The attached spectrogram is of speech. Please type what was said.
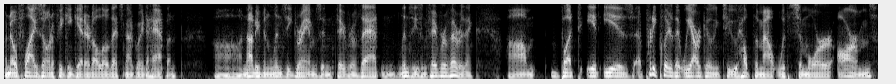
a no fly zone if he can get it, although that's not going to happen. Uh, not even Lindsey Graham's in favor of that, and Lindsey's in favor of everything. Um, but it is uh, pretty clear that we are going to help them out with some more arms.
